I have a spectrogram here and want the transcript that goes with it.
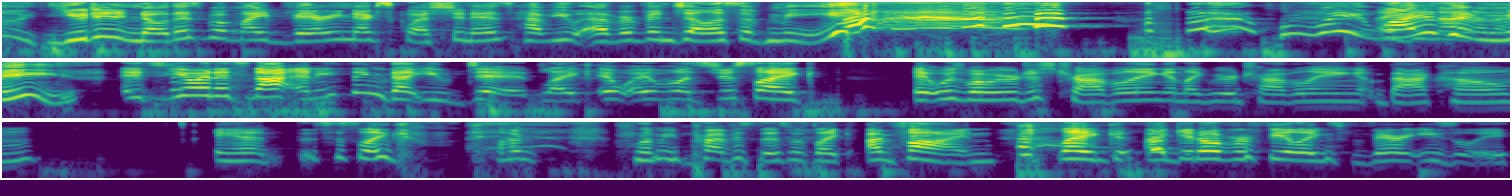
you didn't know this, but my very next question is Have you ever been jealous of me? Wait, why is it me? It's you, and it's not anything that you did. Like it, it was just like it was when we were just traveling, and like we were traveling back home. And this is like, I'm, let me preface this with like, I'm fine. Like I get over feelings very easily,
